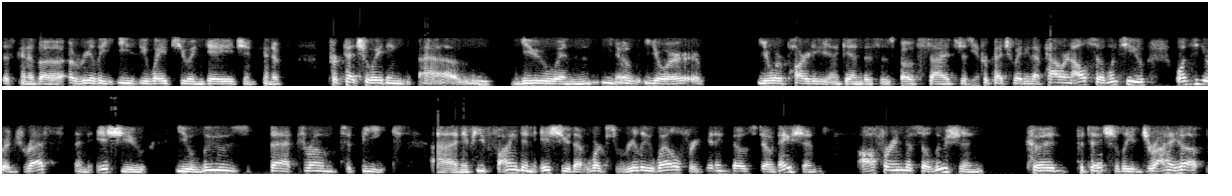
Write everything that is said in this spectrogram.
that's kind of a, a really easy way to engage and kind of perpetuating um, you and you know your your party. Again, this is both sides just yep. perpetuating that power. And also, once you once you address an issue, you lose that drum to beat. Uh, and if you find an issue that works really well for getting those donations, offering a solution could potentially dry up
